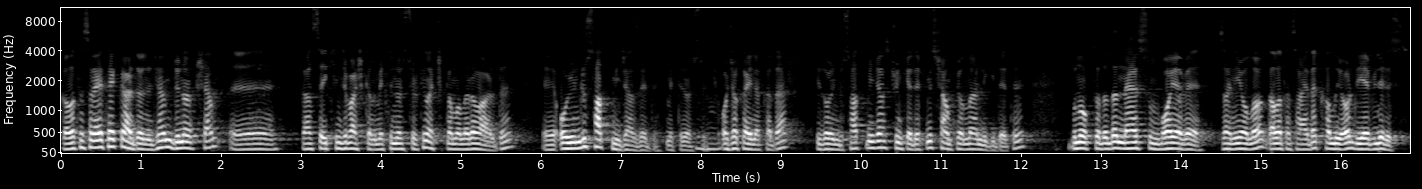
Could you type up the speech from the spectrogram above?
Galatasaray'a tekrar döneceğim. Dün akşam e, Galatasaray 2. Başkanı Metin Öztürk'ün açıklamaları vardı. E, oyuncu satmayacağız dedi Metin Öztürk. Ocak ayına kadar biz oyuncu satmayacağız çünkü hedefimiz Şampiyonlar Ligi dedi. Bu noktada da Nelson, Boya ve Zaniolo Galatasaray'da kalıyor diyebiliriz.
